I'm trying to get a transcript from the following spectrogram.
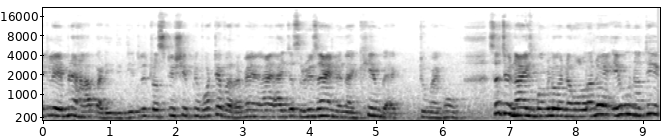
એટલે એમણે હા પાડી દીધી. એટલે ટ્રસ્ટીશીપને વોટ એવર અમે આઈ જસ્ટ રિઝાઇન્ડ એન્ડ આઈ કેમ બેક to my home such a nice bungalow and all અને એવું નથી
